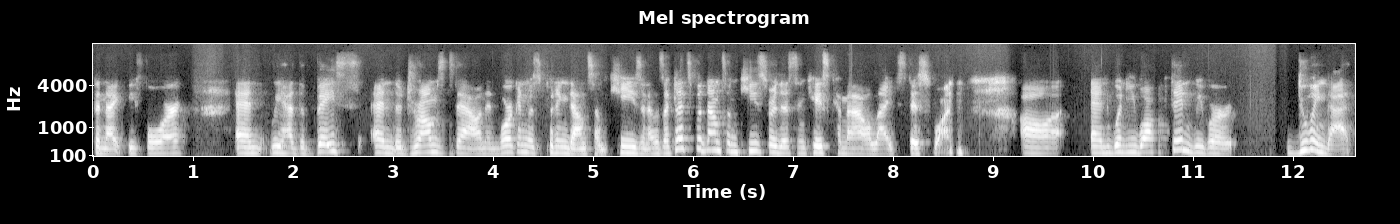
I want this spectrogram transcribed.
the night before and we had the bass and the drums down and morgan was putting down some keys and i was like let's put down some keys for this in case kamau likes this one. Uh, and when he walked in we were doing that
